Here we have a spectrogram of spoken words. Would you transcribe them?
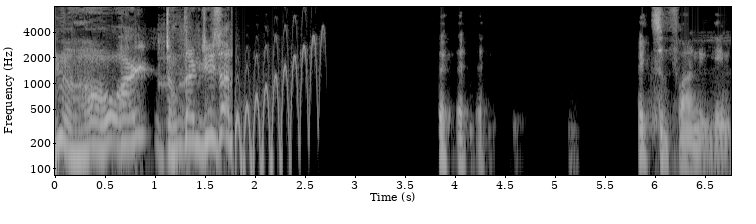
No, I don't like this. It's a funny game.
